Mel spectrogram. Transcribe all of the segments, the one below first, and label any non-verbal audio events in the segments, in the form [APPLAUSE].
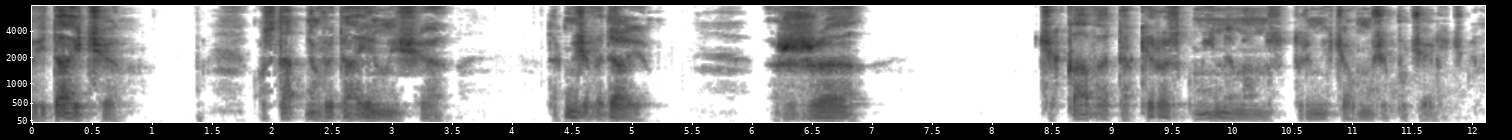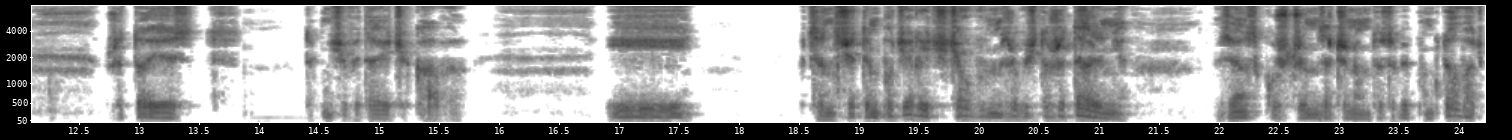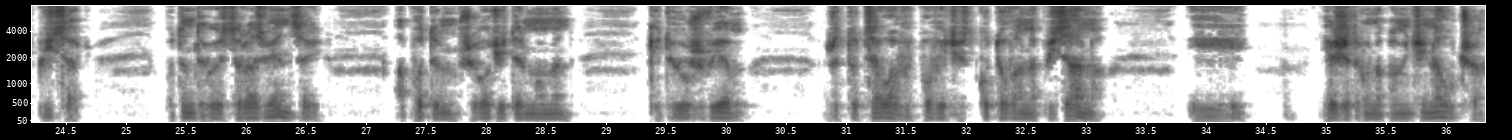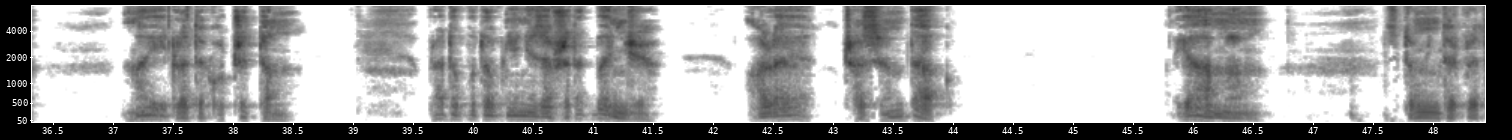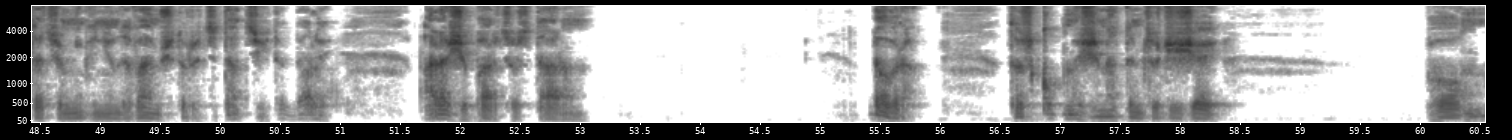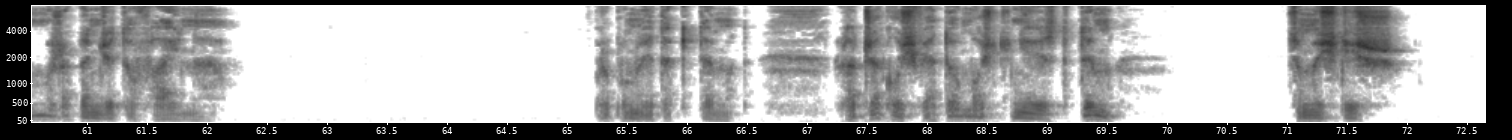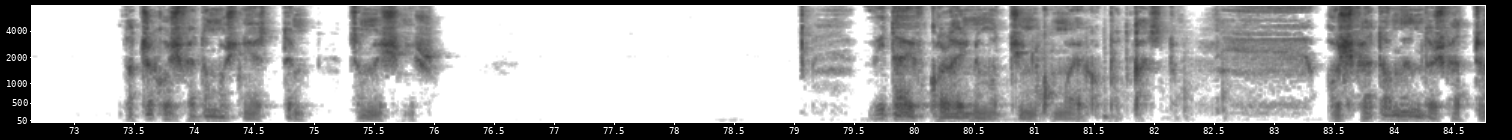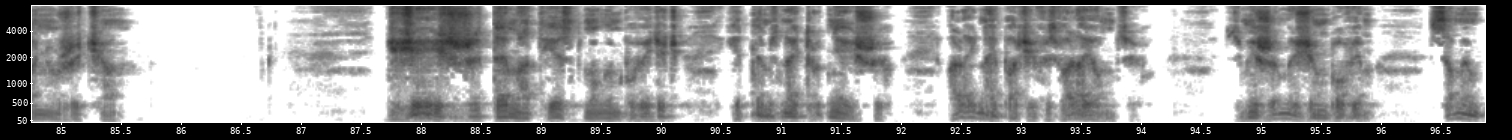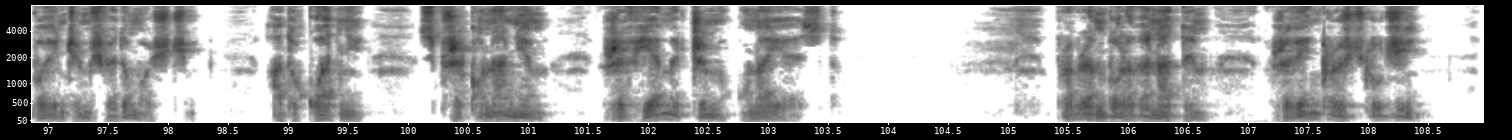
Witajcie. Ostatnio wydaje mi się, tak mi się wydaje, że ciekawe takie rozkminy mam, z którymi chciałbym się podzielić. Że to jest, tak mi się wydaje, ciekawe. I chcąc się tym podzielić, chciałbym zrobić to rzetelnie. W związku z czym zaczynam to sobie punktować, pisać. Potem tego jest coraz więcej, a potem przychodzi ten moment, kiedy już wiem, że to cała wypowiedź jest gotowa, napisana i ja się tego na pamięci nauczę. No i dlatego czytam. Prawdopodobnie nie zawsze tak będzie, ale czasem tak. Ja mam z tą interpretacją nigdy nie dawałem się do recytacji i tak dalej, ale się bardzo staram. Dobra, to skupmy się na tym, co dzisiaj bo może będzie to fajne. Proponuję taki temat. Dlaczego świadomość nie jest tym, co myślisz? Dlaczego świadomość nie jest tym, co myślisz? Witaj w kolejnym odcinku mojego podcastu o świadomym doświadczaniu życia. Dzisiejszy temat jest, mogę powiedzieć, jednym z najtrudniejszych, ale i najbardziej wyzwalających. Zmierzymy się bowiem z samym pojęciem świadomości, a dokładniej z przekonaniem, że wiemy, czym ona jest. Problem polega na tym, że większość ludzi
